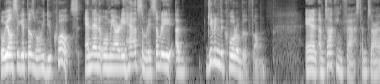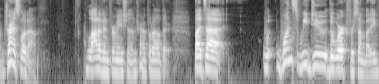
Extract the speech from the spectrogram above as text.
But we also get those when we do quotes, and then when we already have somebody, somebody I've given the quote over the phone, and I'm talking fast. I'm sorry. I'm trying to slow down. A lot of information I'm trying to put out there. But uh, w- once we do the work for somebody,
